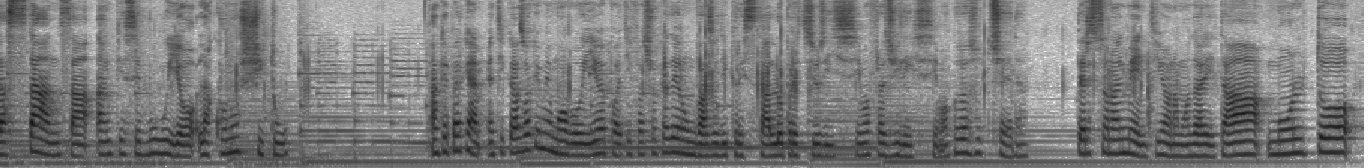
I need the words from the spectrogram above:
La stanza, anche se buio, la conosci tu. Anche perché metti caso che mi muovo io e poi ti faccio cadere un vaso di cristallo preziosissimo, fragilissimo. Cosa succede? personalmente io ho una modalità molto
